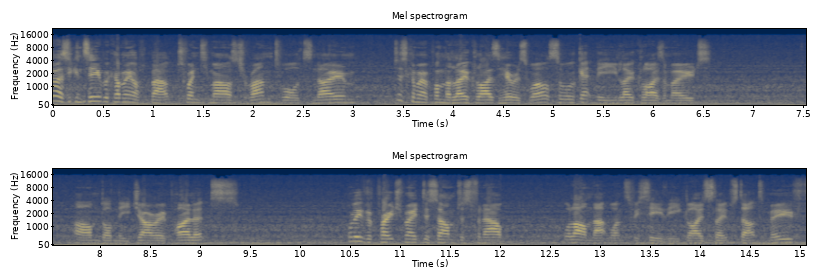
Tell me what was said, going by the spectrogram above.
So as you can see we're coming off about 20 miles to run towards Nome. Just coming up on the localizer here as well, so we'll get the localizer mode armed on the gyro pilot. We'll leave approach mode disarmed just for now. We'll arm that once we see the glide slope start to move.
